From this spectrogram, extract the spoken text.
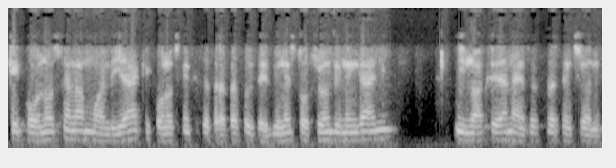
que conozcan la modalidad, que conozcan que se trata pues de una extorsión, de un engaño y no accedan a esas pretensiones.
